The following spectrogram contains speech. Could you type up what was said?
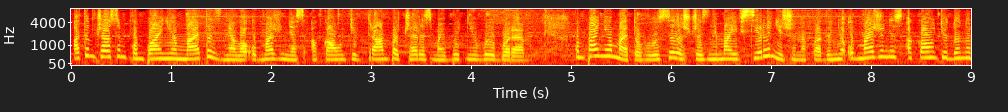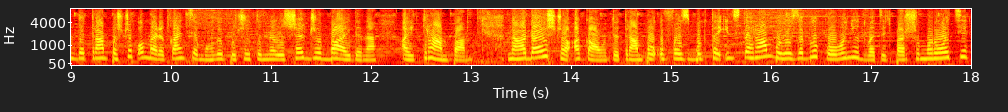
А тим часом компанія Мета зняла обмеження з акаунтів Трампа через майбутні вибори. Компанія Мета оголосила, що знімає всі раніше накладені обмеження з акаунтів Дональда Трампа, щоб американці могли почути не лише Джо Байдена, а й Трампа. Нагадаю, що акаунти Трампа у Фейсбук та Інстаграм були заблоковані у 2021 році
